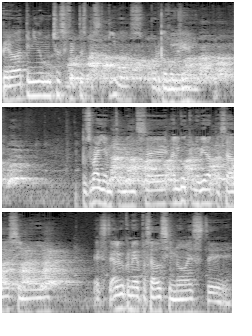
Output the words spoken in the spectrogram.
pero ha tenido muchos efectos positivos porque... Pues vaya, comencé algo que no hubiera pasado si no... Este, algo que no hubiera pasado si no, este...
